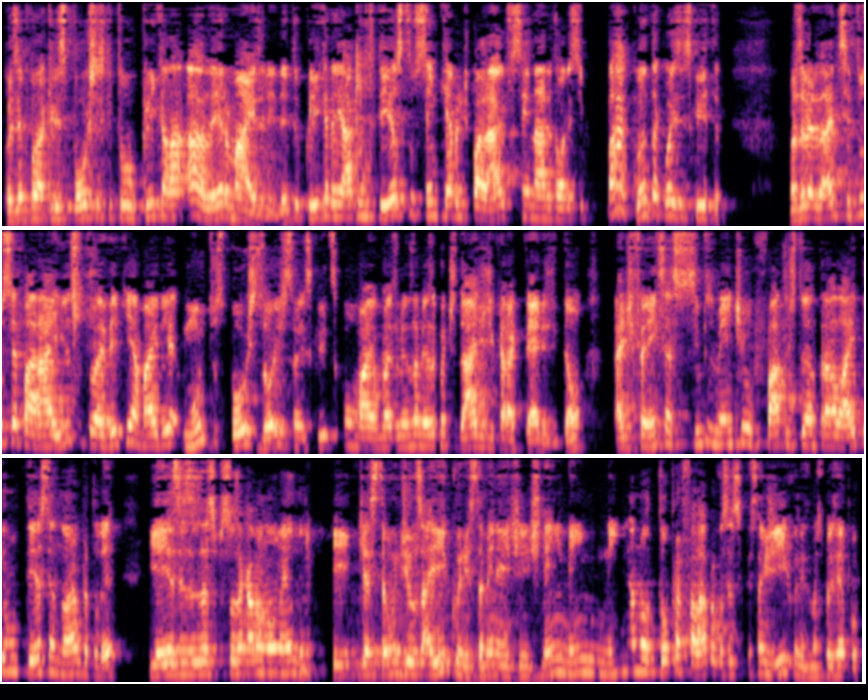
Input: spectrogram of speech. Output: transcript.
Por exemplo, naqueles posts que tu clica lá, ah, ler mais ali. Daí tu clica, e abre um texto sem quebra de parágrafo, sem nada. Tu olha assim, pá, quanta coisa escrita. Mas na verdade, se tu separar isso, tu vai ver que a maioria, muitos posts hoje são escritos com mais, mais ou menos a mesma quantidade de caracteres. Então, a diferença é simplesmente o fato de tu entrar lá e ter um texto enorme para tu ler. E aí, às vezes, as pessoas acabam não lendo, né? E questão de usar ícones também, né? A gente nem, nem, nem anotou para falar para vocês questão de ícones, mas, por exemplo,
